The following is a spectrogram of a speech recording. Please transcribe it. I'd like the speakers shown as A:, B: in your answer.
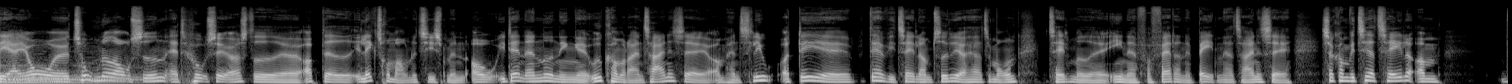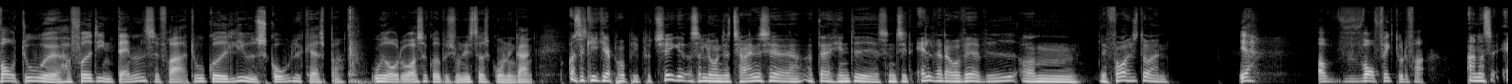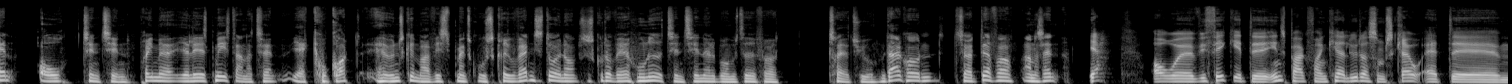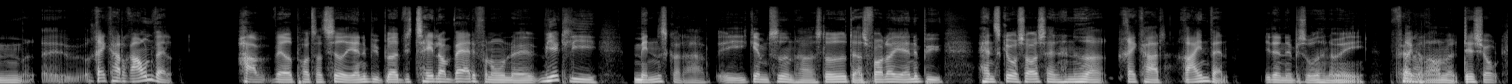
A: Det er i år 200 år siden, at H.C. Ørsted opdagede elektromagnetismen, og i den anledning udkommer der en tegneserie om hans liv, og det, det har vi talt om tidligere her til morgen. Vi talte med en af forfatterne bag den her tegneserie. Så kom vi til at tale om, hvor du har fået din dannelse fra. Du er gået i livets skole, Kasper, udover at du også har gået på journalisterskolen en gang.
B: Og så gik jeg på biblioteket, og så lånte jeg tegneserier, og der hentede jeg sådan set alt, hvad der var ved at vide om det forhistorien.
A: Ja, og hvor fik du det fra?
B: Anders And og Tintin. Primært, jeg læste mest Anders Tand. Jeg kunne godt have ønsket mig, hvis man skulle skrive verdenshistorien om, så skulle der være 100 Tintin-album i stedet for 23. Men der er kun, så derfor Anders And.
A: Ja, og øh, vi fik et øh, indspark fra en kær lytter, som skrev, at øh, øh Richard Ravnvald har været portrætteret i Anneby-bladet. Vi taler om, hvad er det for nogle øh, virkelige mennesker, der igennem tiden har slået deres folder i Anneby. Han skriver så også, at han hedder Richard Regnvand i den episode, han er med i. Richard Ravnvald. Det er sjovt.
